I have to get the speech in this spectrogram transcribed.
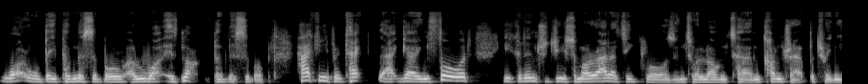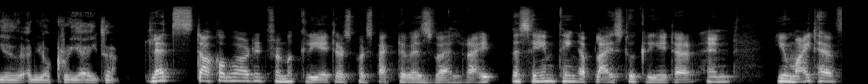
what will be permissible and what is not permissible. How can you protect that going forward? You could introduce a morality clause into a long term contract between you and your creator. Let's talk about it from a creator's perspective as well, right? The same thing applies to a creator. And you might have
